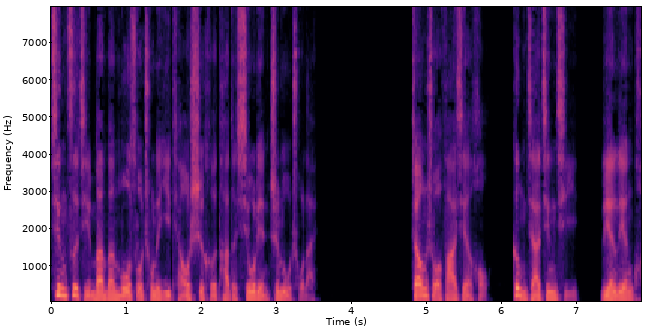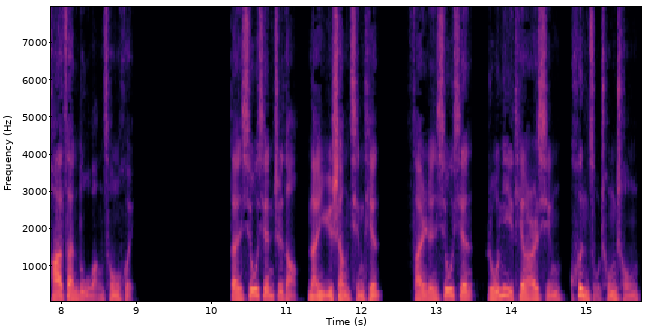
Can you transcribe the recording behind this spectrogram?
竟自己慢慢摸索出了一条适合他的修炼之路出来。张硕发现后更加惊奇，连连夸赞陆王聪慧。但修仙之道难于上青天，凡人修仙如逆天而行，困阻重重，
